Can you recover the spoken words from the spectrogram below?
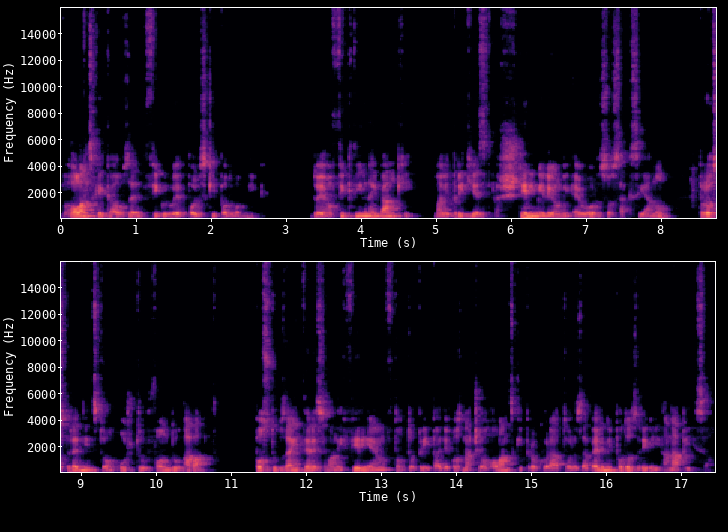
V holandskej kauze figuruje poľský podvodník. Do jeho fiktívnej banky mali pritiesť až 4 milióny eur zo Saxianu prostredníctvom účtu fondu Avant. Postup zainteresovaných firiem v tomto prípade označil holandský prokurátor za veľmi podozrivý a napísal.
